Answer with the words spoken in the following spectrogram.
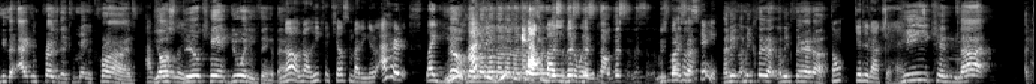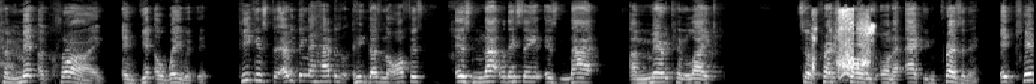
he's an acting president committing crimes. Y'all still can't do anything about No, it. no, no, he could kill somebody. I heard like you. No, no, I no, think no, no, you no, no, can no, kill no, somebody listen, and get listen, away listen, with no, it. listen, listen. Let me You explain work for the something. state. Let me let me clear that. Let me clear that up. Don't get it out your head. He cannot commit a crime and get away with it. He can st- everything that happens he does in the office is not what they say is not American like to press charges on an acting president. It can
